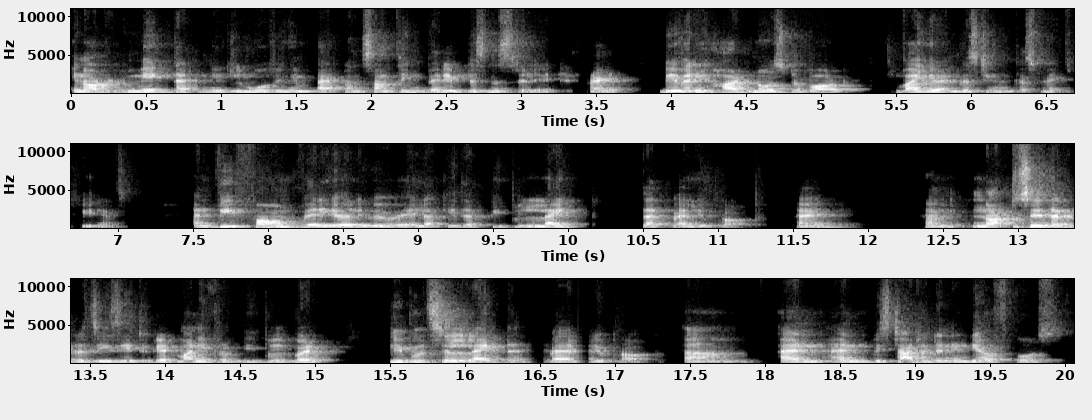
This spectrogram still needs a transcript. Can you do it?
in order to make that needle moving impact on something very business related, right? Be very hard nosed about why you're investing in customer experience. And we found very early, we were very lucky that people liked that value prop, right? Um, not to say that it was easy to get money from people, but people still like that value prop. Um, and, and we started in India, of course.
